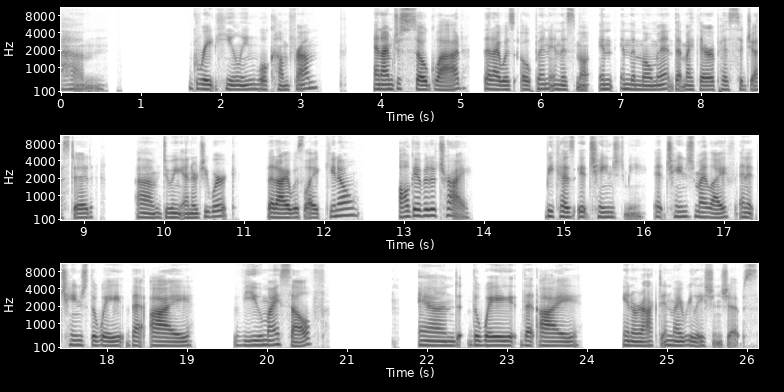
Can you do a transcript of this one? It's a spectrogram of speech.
um, great healing will come from. And I'm just so glad that I was open in this mo- in in the moment that my therapist suggested um, doing energy work. That I was like, you know, I'll give it a try because it changed me. It changed my life and it changed the way that I view myself and the way that I interact in my relationships.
